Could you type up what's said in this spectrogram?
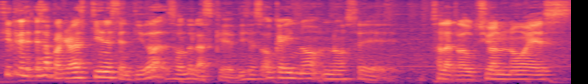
sí esa palabra tiene sentido, son de las que dices, ok, no no sé, o sea, la traducción no es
